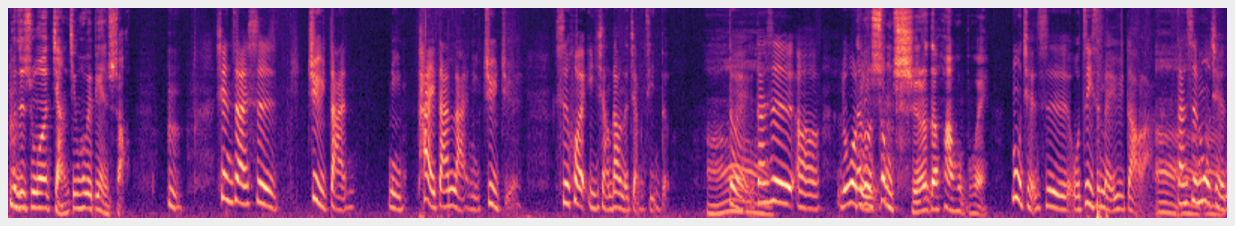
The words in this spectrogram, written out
或者说奖金会不会变少？嗯，现在是拒单，你派单来你拒绝，是会影响到你的奖金的。哦，对，但是呃，如果如果送迟了的话，会不会？目前是我自己是没遇到啦，嗯，但是目前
